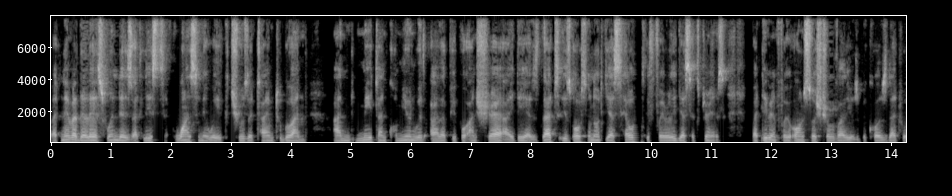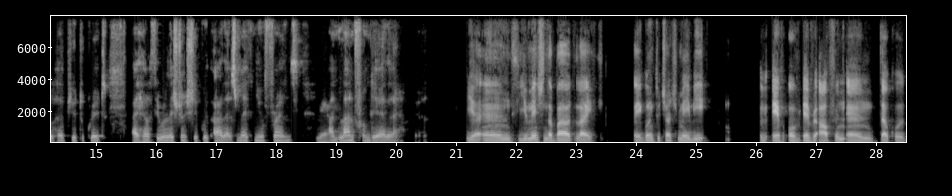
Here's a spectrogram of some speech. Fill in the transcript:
But nevertheless, when there's at least once in a week, choose a time to go and and meet and commune with other people and share ideas. That is also not just healthy for your religious experience, but even for your own social values, because that will help you to create a healthy relationship with others, make new friends, yeah. and learn from the other. Yeah. yeah, and you mentioned about like uh, going to church maybe if, of every often, and that could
